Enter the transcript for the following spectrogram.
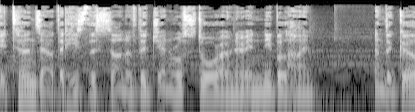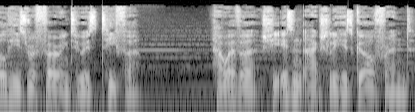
It turns out that he's the son of the general store owner in Nibelheim, and the girl he's referring to is Tifa. However, she isn't actually his girlfriend.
